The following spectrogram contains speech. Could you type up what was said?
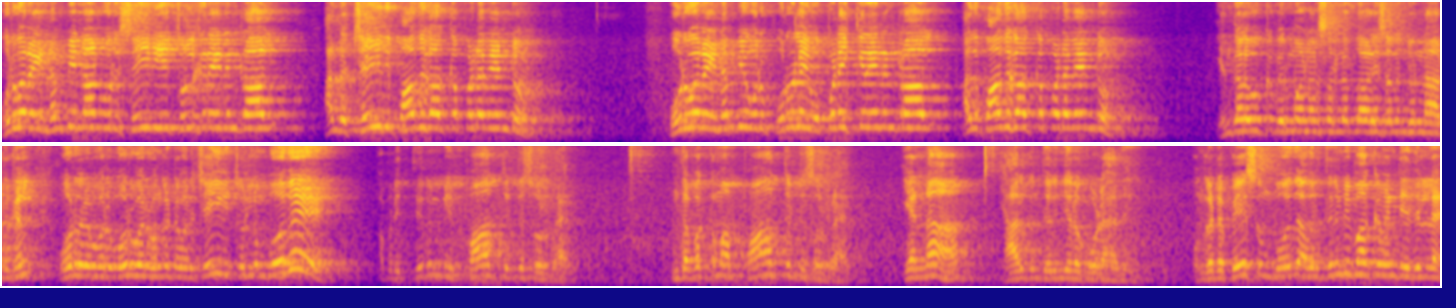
ஒருவரை நம்பி நான் ஒரு செய்தியை சொல்கிறேன் என்றால் அந்த செய்தி பாதுகாக்கப்பட வேண்டும். ஒருவரை நம்பி ஒரு பொருளை ஒப்படைக்கிறேன் என்றால் அது பாதுகாக்கப்பட வேண்டும். எந்த அளவுக்கு பெருமானார் சல்லல்லா அலிசல்லம் சொன்னார்கள் ஒருவர் ஒரு ஒருவர் உங்ககிட்ட ஒரு செய்தி சொல்லும்போது அப்படி திரும்பி பார்த்துட்டு சொல்கிறார் இந்த பக்கமாக பார்த்துட்டு சொல்கிறார் ஏன்னா யாருக்கும் தெரிஞ்சிடக்கூடாது. உங்கள்கிட்ட பேசும்போது அவர் திரும்பி பார்க்க வேண்டியதில்லை.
